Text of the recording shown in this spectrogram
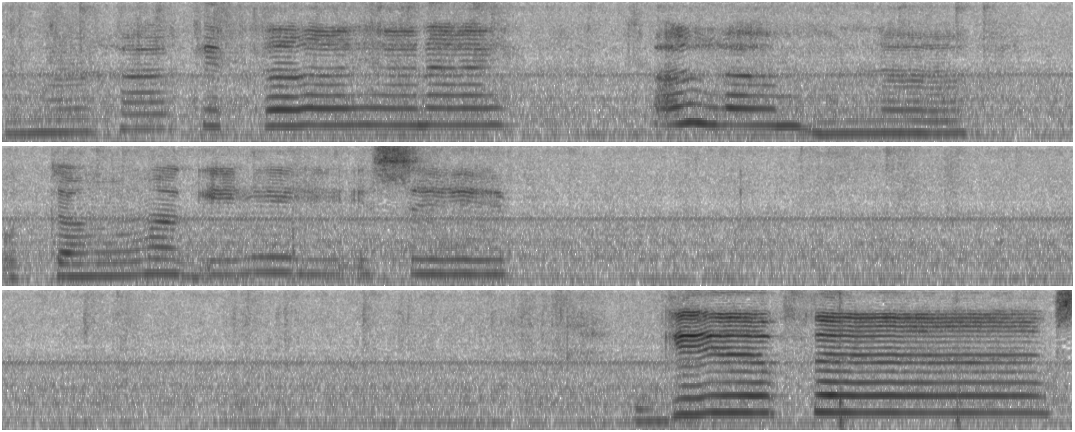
Mahal kita yan ay alam mo na huwag kang mag-iisip Give thanks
